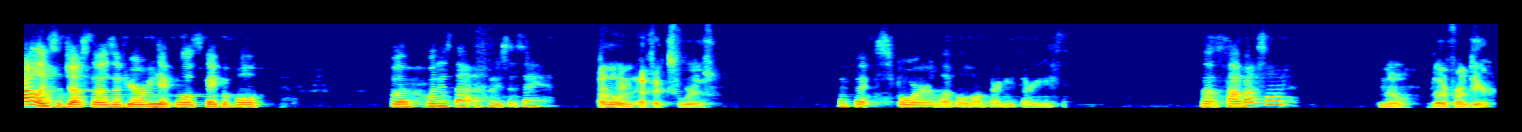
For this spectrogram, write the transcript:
highly suggest those if your vehicle is capable. Uh, what is that? What does it say? I don't know what an FX4 is. FX4 leveled on 33s. Is that side by side? No, is that a Frontier?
